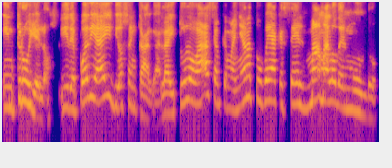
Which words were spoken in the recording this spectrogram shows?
intrúyelo. Y después de ahí Dios se encarga. Y tú lo haces, aunque mañana tú veas que sea el más malo del mundo,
